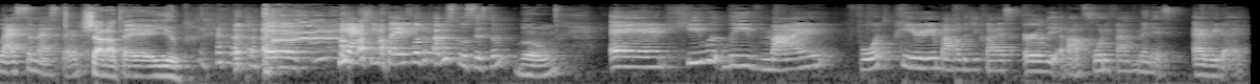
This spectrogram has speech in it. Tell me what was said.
last semester, Shout out to AAU. and he actually played for the public school system. Boom. And he would leave my fourth period biology class early about 45 minutes every day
